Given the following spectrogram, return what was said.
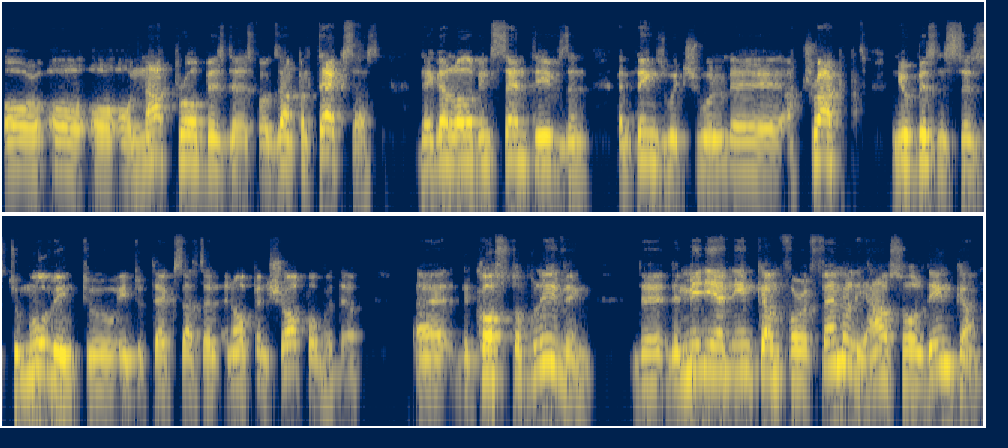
or, or, or, or not pro business? For example, Texas, they got a lot of incentives and, and things which will uh, attract new businesses to move into, into Texas and, and open shop over there. Uh, the cost of living, the, the median income for a family, household income,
